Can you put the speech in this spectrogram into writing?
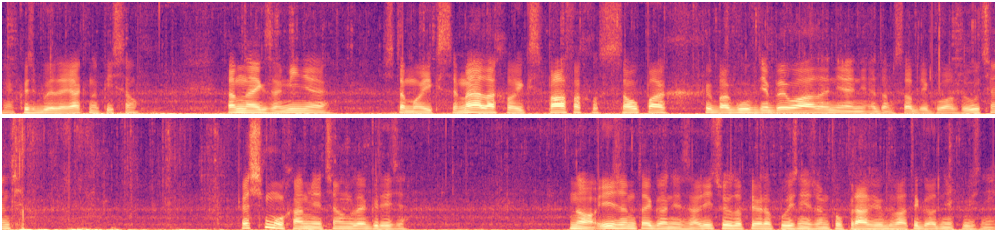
jakoś byle jak napisał. Tam na egzaminie coś tam o XML-ach, o XPath-ach, o SOAP-ach chyba głównie było, ale nie, nie dam sobie głowy uciąć. Jakaś mucha mnie ciągle gryzie. No i żem tego nie zaliczył, dopiero później, żem poprawił dwa tygodnie później.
